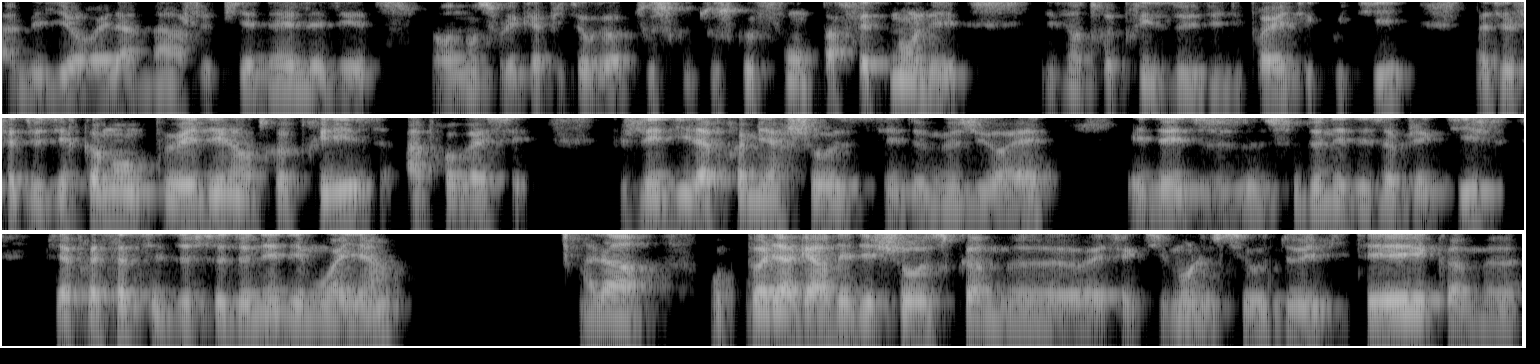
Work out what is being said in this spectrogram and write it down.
améliorer la marge, le PNL, les rendements sur les capitaux, tout ce, tout ce que font parfaitement les, les entreprises du, du, private equity. C'est le fait de dire comment on peut aider l'entreprise à progresser. Je l'ai dit, la première chose, c'est de mesurer et de se donner des objectifs. Puis après ça, c'est de se donner des moyens. Alors, on peut aller regarder des choses comme euh, effectivement le CO2 évité, comme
